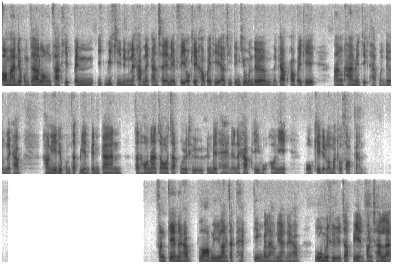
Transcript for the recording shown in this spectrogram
ต่อมาเดี๋ยวผมจะลองสาธิตเป็นอีกวิธีหนึ่งนะครับในการใช้ NFC โอเค เข้าไปที่ LG ThinQ เหมือนเดิมนะครับ เข้าไปที่ตั้งค่า Magic Tab เหมือนเดิมนะครับ คราวนี้เดี๋ยวผมจะเปลี่ยนเป็นการสะท้อนหน้าจอจากมือถือขึ้นไปแทนนะครับ ที่หัวข้อนี้ โอเค เดี๋ยวเรามาทดสอบกัน สังเกตนะครับ รอบนี้หลังจากแท็กกิ้งไปแล้วเนี่ยนะครับตัวมือถือจะเปลี่ยนฟังก์ชันแล้ว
